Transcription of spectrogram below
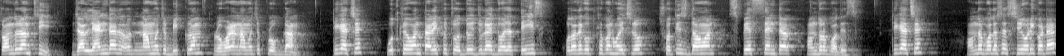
চন্দ্রযান থ্রি যার ল্যান্ডার নাম হচ্ছে বিক্রম, রোভারের নাম হচ্ছে প্রজ্ঞান। ঠিক আছে? উৎক্ষেপণ তারিখ চোদ্দোই জুলাই দু হাজার তেইশ। কোথা থেকে উৎক্ষেপণ হয়েছিল? Satish Dhawan, space centre, Andhra Pradesh. ঠিক আছে? অন্ধ্রপ্রদেশের শ্রীহরিকোটার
